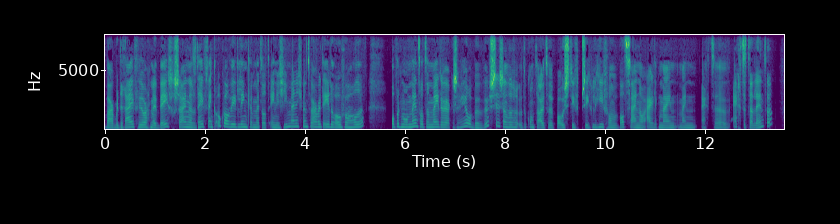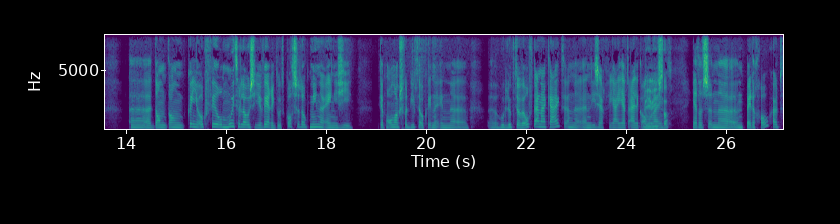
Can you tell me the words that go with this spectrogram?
waar bedrijven heel erg mee bezig zijn, en dat heeft denk ik ook wel weer linken met dat energiemanagement waar we het eerder over hadden. Op het moment dat een medewerker zich heel bewust is, en dat, komt uit de positieve psychologie van wat zijn nou eigenlijk mijn, mijn echte, echte talenten, dan, dan kun je ook veel moeitelozer je werk doen. Het kost het ook minder energie. Ik heb me onlangs verdiept ook in, in uh, uh, hoe Luc de Wolf daarnaar kijkt. En, uh, en die zegt van ja, je hebt eigenlijk allerlei... Wie is dat? Ja, dat is een, een pedagoog uit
